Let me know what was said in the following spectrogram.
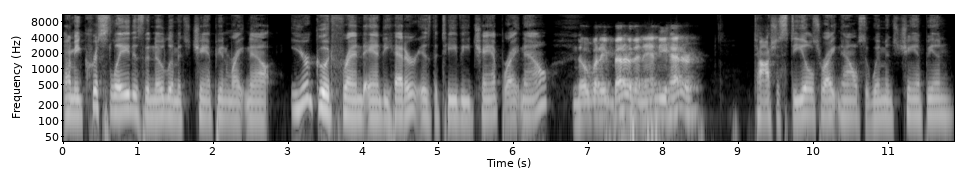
I mean, Chris Slade is the No Limits champion right now. Your good friend Andy Header is the TV champ right now. Nobody better than Andy Header. Tasha Steeles right now is the women's champion.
